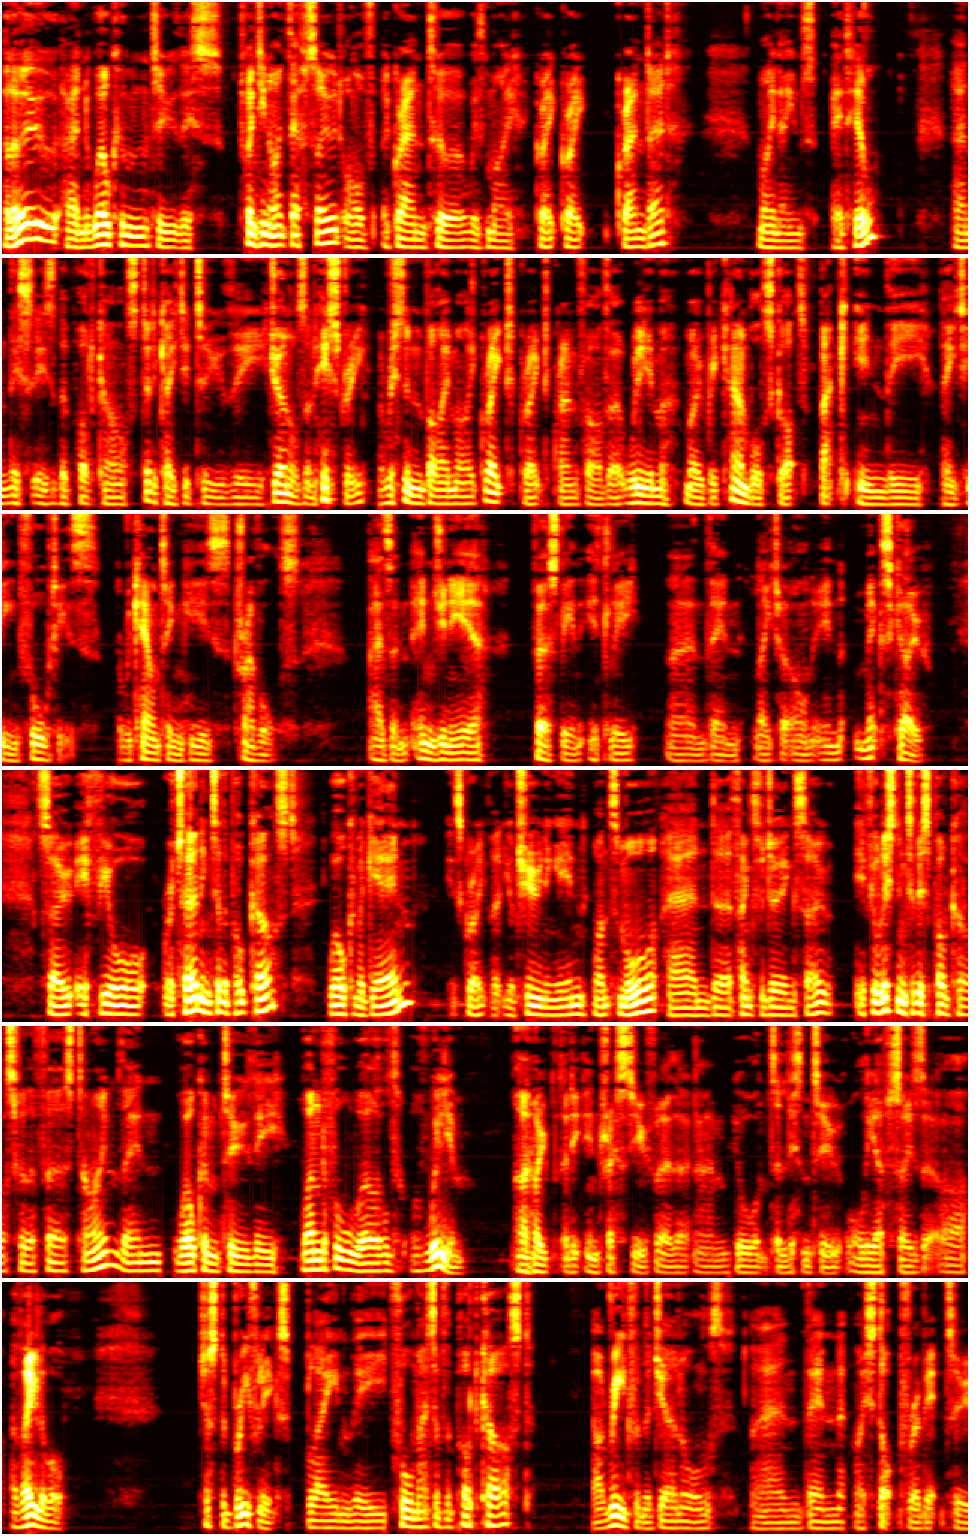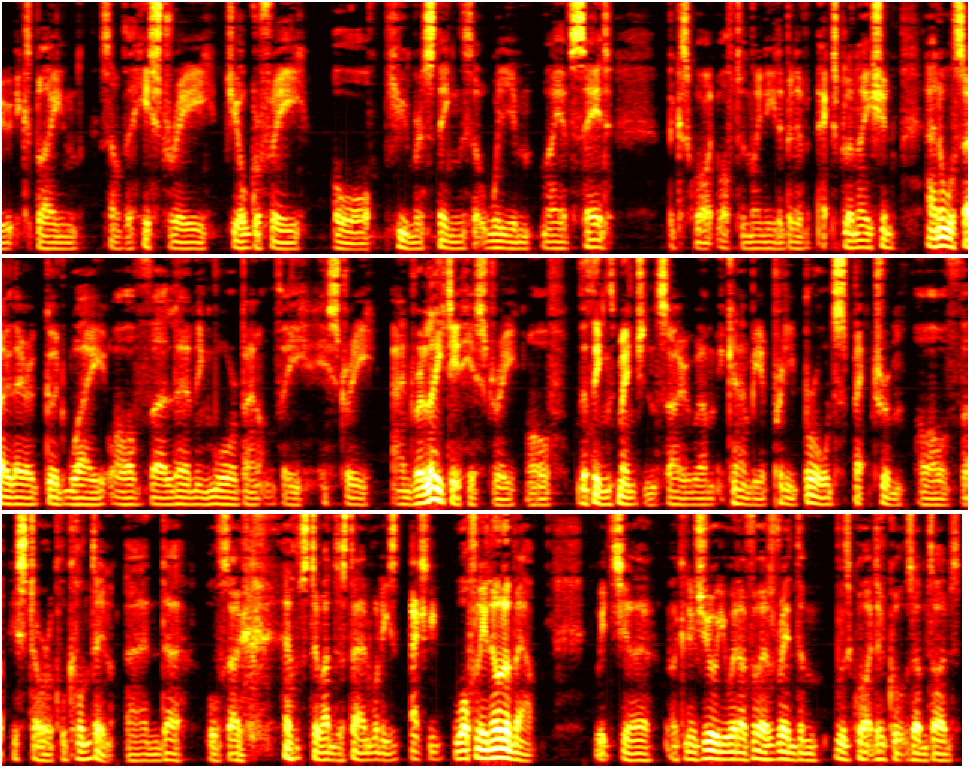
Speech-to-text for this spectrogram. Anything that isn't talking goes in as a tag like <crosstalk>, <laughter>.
Hello, and welcome to this 29th episode of A Grand Tour with my great great granddad. My name's Ed Hill, and this is the podcast dedicated to the journals and history written by my great great grandfather William Mowbray Campbell Scott back in the 1840s, recounting his travels as an engineer, firstly in Italy and then later on in Mexico. So if you're returning to the podcast, welcome again. It's great that you're tuning in once more, and uh, thanks for doing so. If you're listening to this podcast for the first time, then welcome to the wonderful world of William. I hope that it interests you further and you'll want to listen to all the episodes that are available. Just to briefly explain the format of the podcast, I read from the journals and then I stop for a bit to explain some of the history, geography, or humorous things that William may have said, because quite often they need a bit of explanation. And also, they're a good way of uh, learning more about the history and related history of the things mentioned. So um, it can be a pretty broad spectrum of uh, historical content and uh, also <laughs> helps to understand what he's actually waffling on about, which uh, I can assure you when I first read them was quite difficult sometimes.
